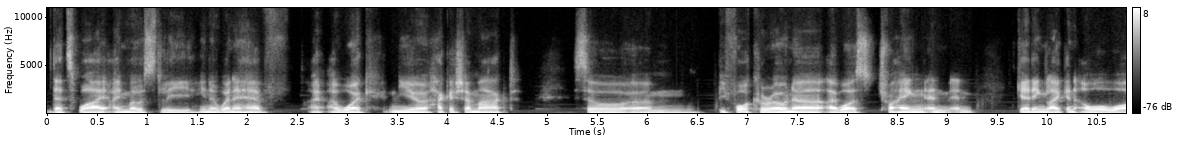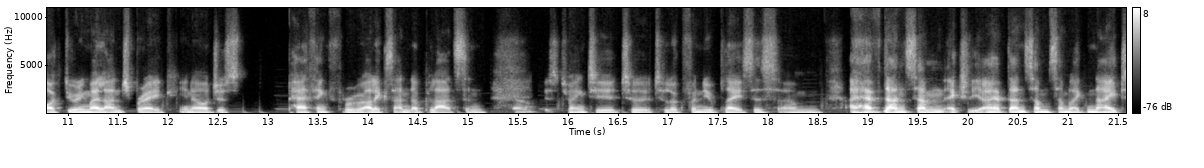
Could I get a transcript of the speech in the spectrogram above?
that's why I mostly, you know, when I have, I, I work near Hackescher Markt. So um, before Corona, I was trying and, and getting like an hour walk during my lunch break, you know, just pathing through Alexanderplatz and Yeah. just trying to to to look for new places. Um, I have done some actually. I have done some some like night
